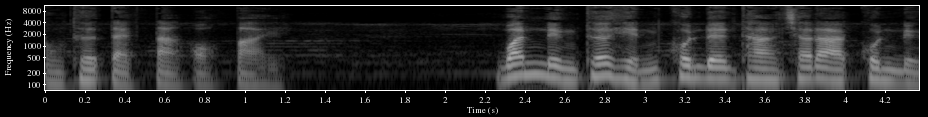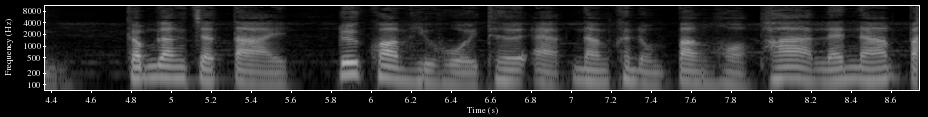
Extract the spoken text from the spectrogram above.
ของเธอแตกต่างออกไป วันหนึ่งเธอเห็นคนเดินทางชราคนหนึ่งกำลังจะตายด้วยความหิวโหยเธอแอบนำขนมปังห่อผ้าและน้ำไป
